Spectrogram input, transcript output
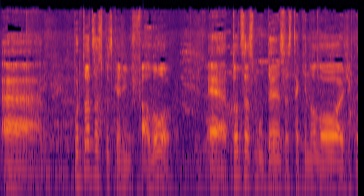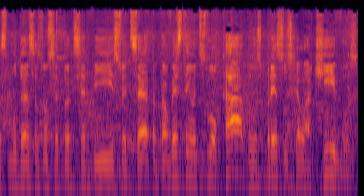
ah, por todas as coisas que a gente falou, é, todas as mudanças tecnológicas, mudanças no setor de serviço, etc., talvez tenham deslocado os preços relativos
